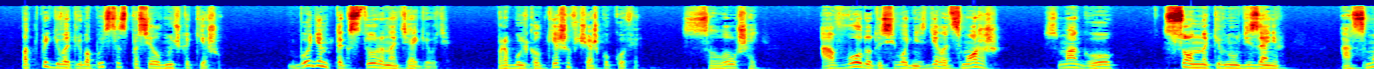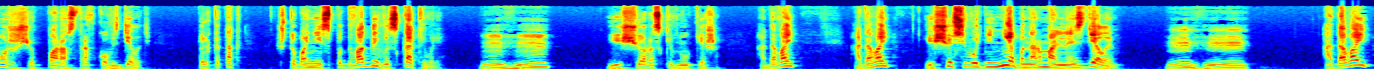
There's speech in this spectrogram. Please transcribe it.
— подпрыгивая от любопытства, спросила внучка Кешу. — Будем текстуры натягивать, — пробулькал Кеша в чашку кофе. — Слушай, а воду ты сегодня сделать сможешь? Смогу. Сонно кивнул дизайнер. А сможешь еще пару островков сделать? Только так, чтобы они из-под воды выскакивали. Угу. Еще раз кивнул Кеша. А давай, а давай еще сегодня небо нормальное сделаем. Угу. А давай,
